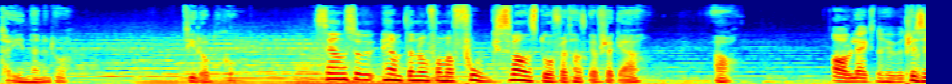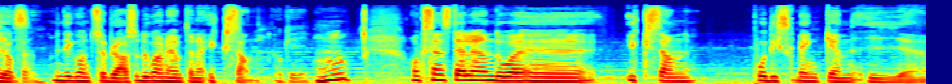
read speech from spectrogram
tar in henne då till obduktion. Sen så hämtar någon form av fogsvans då för att han ska försöka ja, Avlägsna huvudet precis. från kroppen? Men det går inte så bra så då går han och hämtar den här yxan. Okej. Mm. Och sen ställer han då eh, yxan på diskbänken i, eh,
